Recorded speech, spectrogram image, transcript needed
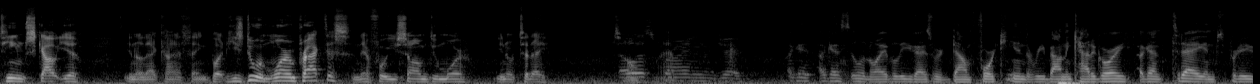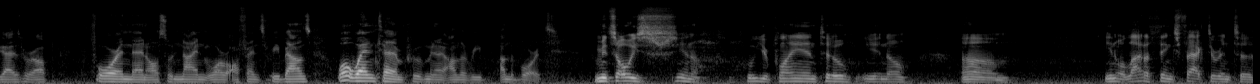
Teams scout you, you know that kind of thing. But he's doing more in practice, and therefore you saw him do more, you know, today. So Ellis, Brian, and then Jay. Against, against Illinois, I believe you guys were down 14 in the rebounding category. Again, today in Purdue, you guys were up four and then also nine more offensive rebounds. What went into improvement on the re- on the boards? I mean, it's always you know who you're playing to. You know, um, you know a lot of things factor into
